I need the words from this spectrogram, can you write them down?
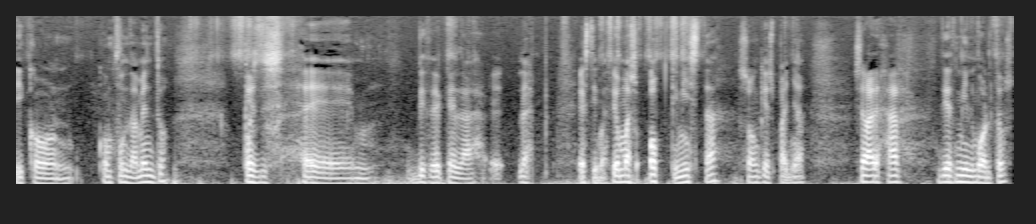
y con, fundamento, pues eh, dice que la, la, estimación más optimista son que España se va a dejar 10.000 muertos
